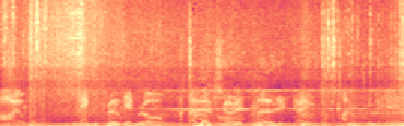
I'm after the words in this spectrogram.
Into. Let's prove him wrong and make sure it's burning down. The head.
